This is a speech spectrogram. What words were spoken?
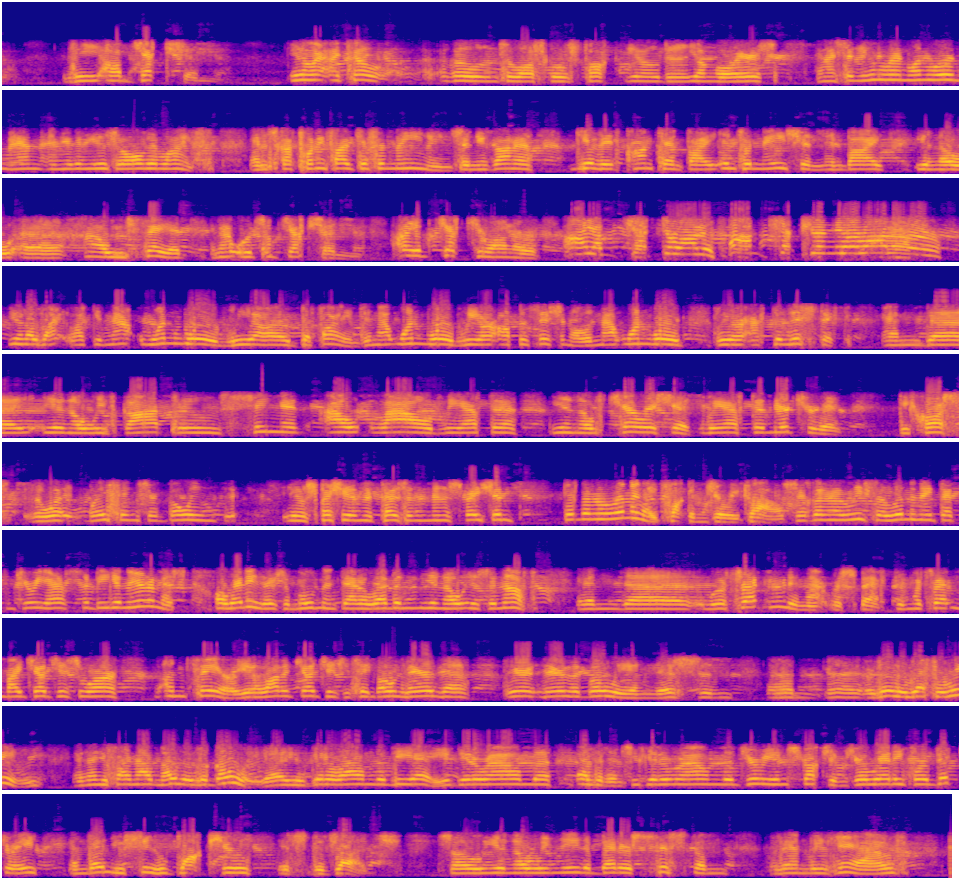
the objection. You know, I, I tell, I go into law schools, talk, you know, to young lawyers, and I said, you're going to learn one word, man, and you're going to use it all your life. And it's got 25 different meanings, and you got to give it content by intonation and by, you know, uh, how you say it, and that word's objection. I object, Your Honor. I object, Your Honor. Objection, Your Honor. You know, like, like in that one word, we are defiant. In that one word, we are oppositional. In that one word, we are activistic. And, uh, you know, we've got to sing it out loud. We have to, you know, cherish it. We have to nurture it. Because the way, way things are going, you know, especially in the present administration, they're going to eliminate fucking jury trials. They're going to at least eliminate that the jury has to be unanimous. Already there's a movement that 11, you know, is enough. And uh, we're threatened in that respect. And we're threatened by judges who are unfair. You know, a lot of judges, you think, oh, they're the, they're, they're the goalie in this, and um, uh, they're the referee and then you find out no, there's a goalie. Yeah, you get around the DA, you get around the evidence, you get around the jury instructions. You're ready for a victory, and then you see who blocks you. It's the judge. So you know we need a better system than we have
